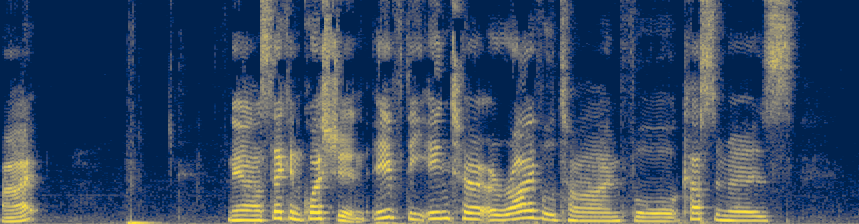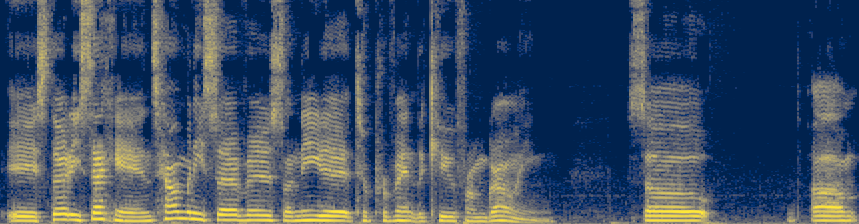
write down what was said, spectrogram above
Alright. Now, second question. If the inter-arrival time for customers is 30 seconds, how many servers are needed to prevent the queue from growing? So, um,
